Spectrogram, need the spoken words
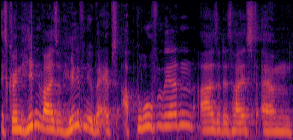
Es können Hinweise und Hilfen über Apps abgerufen werden. Also das heißt, ähm,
